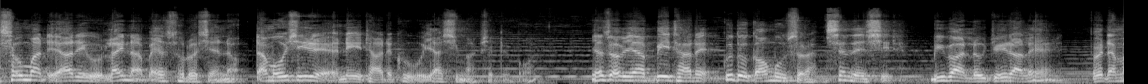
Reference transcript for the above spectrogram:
အဆုံးအမတရားတွေကိုလိုက်နာပဲဆိုလို့ရှင်တော့တမိုးရှိတဲ့အနေအထားတစ်ခုကိုရရှိမှာဖြစ်တယ်ပေါ့မြတ်စွာဘုရားပေးထားတဲ့ကုသိုလ်ကောင်းမှုဆိုတာအစဉ်စဉ်ရှိတယ်မိဘလှုပ်ကြွေးတာလဲဗဒ္ဓမ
